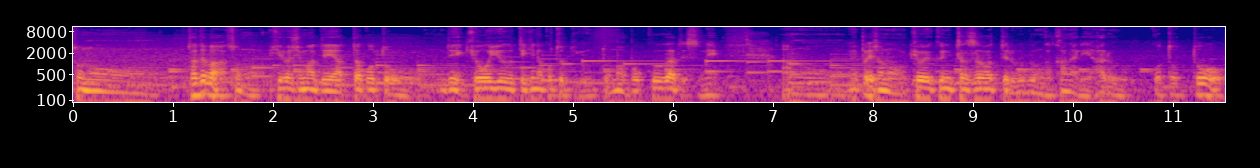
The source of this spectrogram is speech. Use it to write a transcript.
その例えばその広島でやったことで共有的なことでいうと、まあ、僕がですねあのやっぱりその教育に携わってる部分がかなりあることと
